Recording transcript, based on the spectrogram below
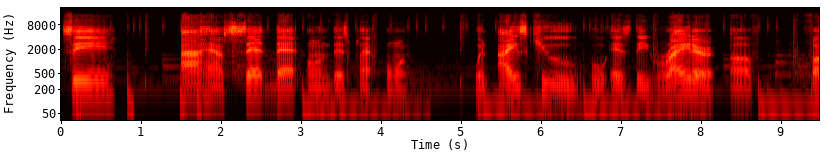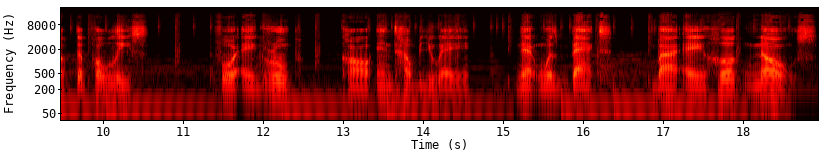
See, I have said that on this platform. When Ice Cube, who is the writer of Fuck the Police for a group called NWA that was backed by a hook nose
